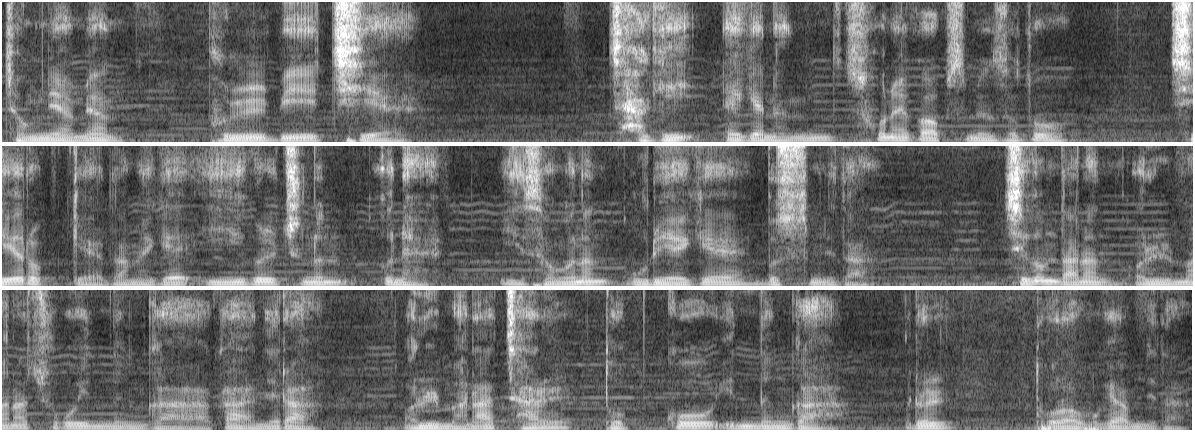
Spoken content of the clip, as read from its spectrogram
정리하면 불비지혜. 자기에게는 손해가 없으면서도 지혜롭게 남에게 이익을 주는 은혜. 이 성어는 우리에게 묻습니다. 지금 나는 얼마나 주고 있는가가 아니라 얼마나 잘 돕고 있는가를 돌아보게 합니다.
